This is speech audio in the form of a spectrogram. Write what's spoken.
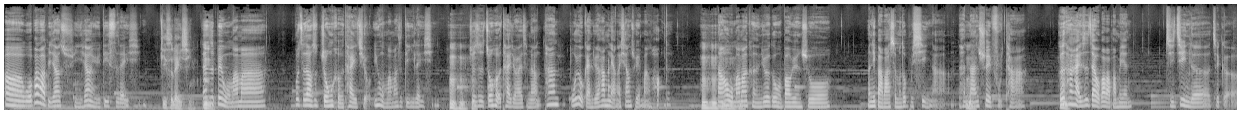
呃，我爸爸比较倾向于第四类型。第四类型，但是被我妈妈。不知道是中和太久，因为我妈妈是第一类型，嗯哼，就是中和太久还是怎么样？她我有感觉他们两个相处也蛮好的，嗯哼。然后我妈妈可能就会跟我抱怨说：“你爸爸什么都不信啊，很难说服他。”可是他还是在我爸爸旁边极尽的这个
